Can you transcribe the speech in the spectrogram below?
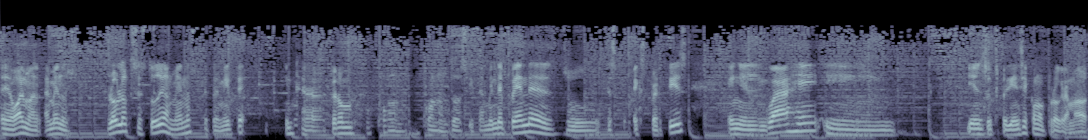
eh, o al, menos, Roblox Studio al menos te permite interactuar con, con, los dos y también depende de su expertise en el lenguaje y, y en su experiencia como programador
